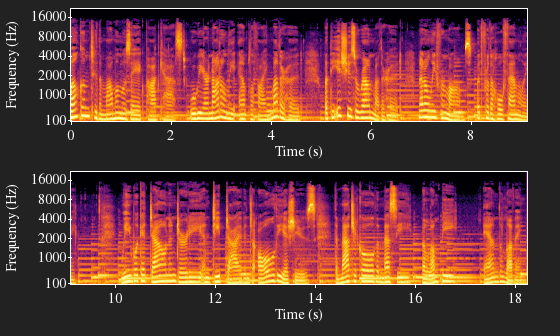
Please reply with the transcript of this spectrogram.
Welcome to the Mama Mosaic podcast, where we are not only amplifying motherhood, but the issues around motherhood, not only for moms, but for the whole family. We will get down and dirty and deep dive into all the issues the magical, the messy, the lumpy, and the loving.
